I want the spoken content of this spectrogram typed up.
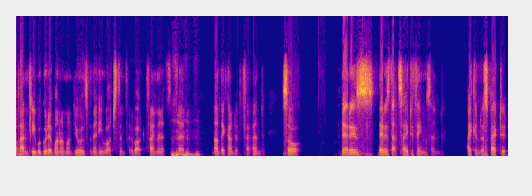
apparently we were good at one-on-one duels, but then he watched them for about five minutes and said, "No, they can't defend." So there is there is that side to things, and I can respect it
